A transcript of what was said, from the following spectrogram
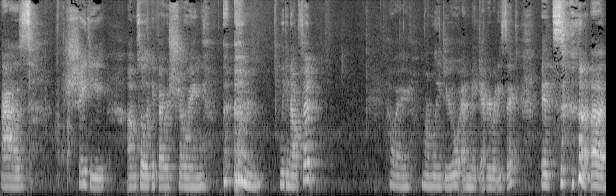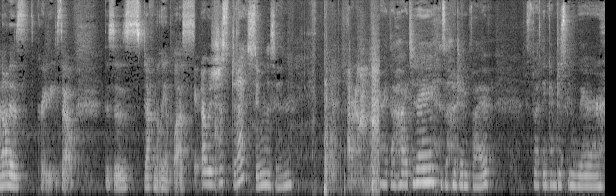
as shaky. Um, so like if I was showing like an outfit, how I normally do and make everybody sick, it's uh, not as crazy. So this is definitely a plus. I was just, did I zoom this in? I don't know. All right, the high today is 105. So I think I'm just gonna wear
